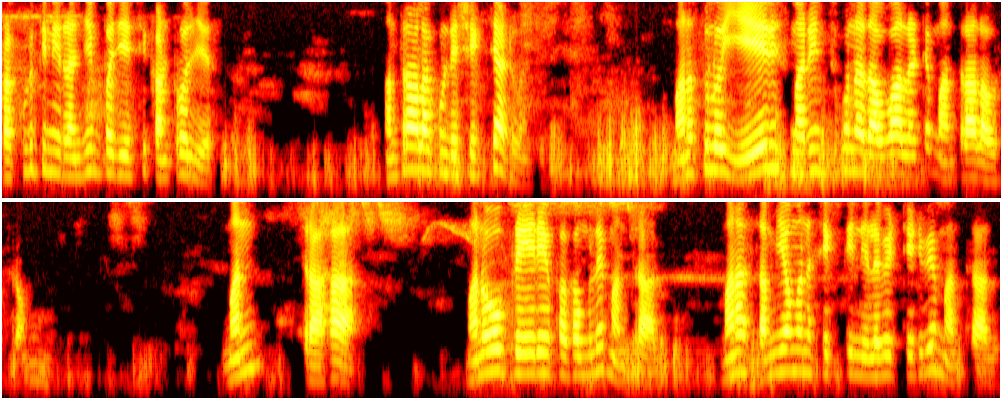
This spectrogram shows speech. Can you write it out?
ప్రకృతిని రంజింపజేసి కంట్రోల్ చేస్తుంది. మంత్రాలకు ఉండే శక్తి అటువంటిది. మనసులో ఏది స్మరించుకున్నది అవ్వాలంటే మంత్రాలు అవసరం. మంత్ర. మనోప్రేరేపకములే మంత్రాలు. మన సంయమన శక్తి నిలబెట్టేటివే మంత్రాలు.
